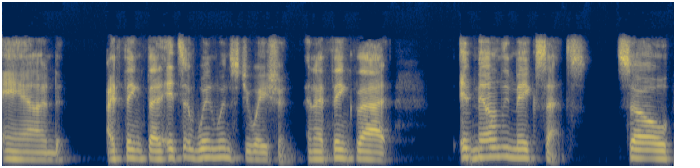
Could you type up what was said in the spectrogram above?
and I think that it's a win-win situation, and I think that it may only make sense. So,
